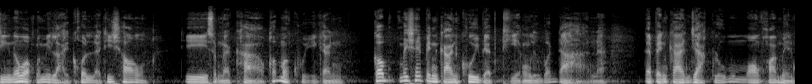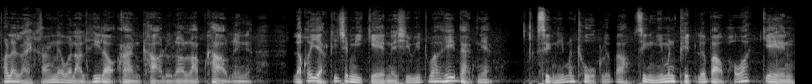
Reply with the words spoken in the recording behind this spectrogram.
ริงๆต้องบอกว่ามีหลายคนแหละที่ช่องที่สำนักข่าวก็มาคุยกัน ก็ไม่ใช่เป็นการคุยแบบเถียงหรือว่าด่านะ แต่เป็นการอยากรู้มุมมองความเห็นเพราะหลาย ๆ ครั้งในเวลาที่เราอ่านข่าวหรือเรารับข่าวหนึ่งเราก็อยากที่จะมีเกณฑ์ในชีวิตว่าเฮ้ยแบบเนี้ยสิ่งนี้มันถูกหรือเปล่า สิ่งนี้มันผิดหรือเปล่า เพราะว่าเกณฑ์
